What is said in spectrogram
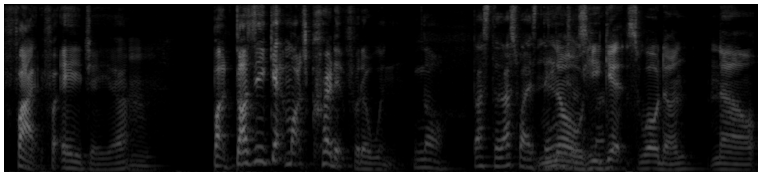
fight for AJ, yeah. Mm. But does he get much credit for the win? No, that's the that's why it's dangerous. No, he man. gets well done. Now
